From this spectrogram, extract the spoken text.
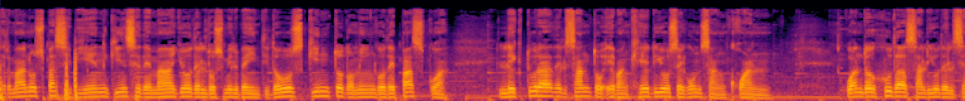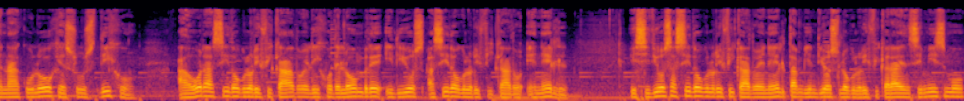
hermanos, paz y bien, 15 de mayo del 2022, quinto domingo de Pascua. Lectura del Santo Evangelio según San Juan. Cuando Judas salió del cenáculo, Jesús dijo, Ahora ha sido glorificado el Hijo del Hombre y Dios ha sido glorificado en él. Y si Dios ha sido glorificado en él, también Dios lo glorificará en sí mismo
